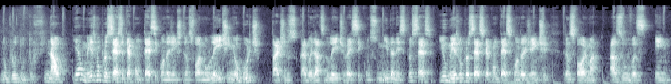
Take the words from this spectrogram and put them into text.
no produto final. E é o mesmo processo que acontece quando a gente transforma o leite em iogurte. Parte dos carboidratos do leite vai ser consumida nesse processo, e o mesmo processo que acontece quando a gente transforma as uvas em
